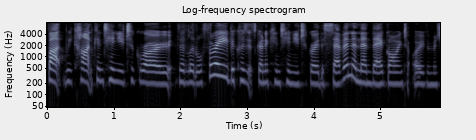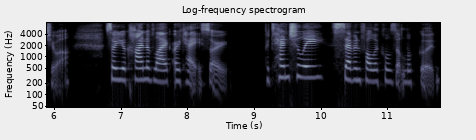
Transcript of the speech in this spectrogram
But we can't continue to grow the little three because it's going to continue to grow the seven and then they're going to over mature. So you're kind of like, okay, so potentially seven follicles that look good.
